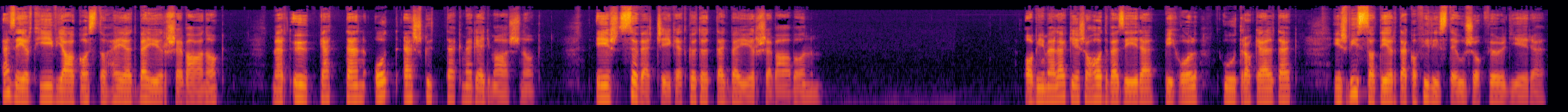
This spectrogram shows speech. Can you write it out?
Ezért hívják azt a helyet Beérsebának, mert ők ketten ott esküdtek meg egymásnak, és szövetséget kötöttek Beérsebában. Abimelek és a hadvezére, Pihol, útra keltek, és visszatértek a filiszteusok földjére.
